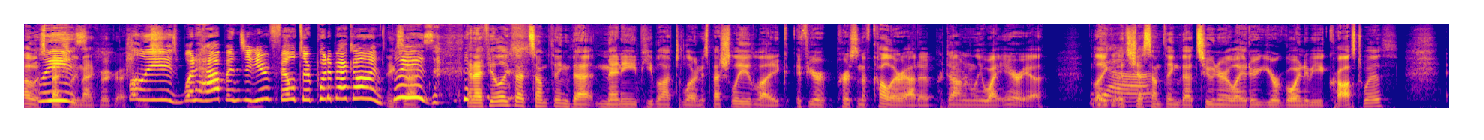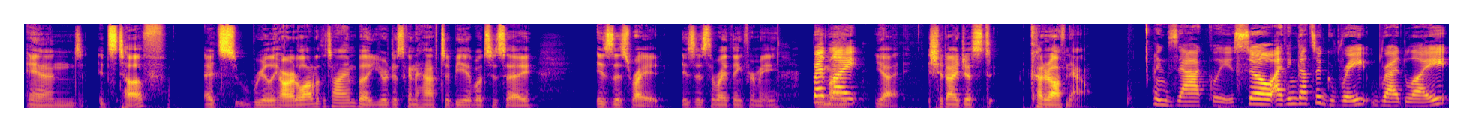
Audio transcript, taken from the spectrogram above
Oh, Please, especially microaggressions. Please, what happened to your filter? Put it back on, please. Exactly. and I feel like that's something that many people have to learn, especially like if you're a person of color at a predominantly white area. Like it's just something that sooner or later you're going to be crossed with, and it's tough. It's really hard a lot of the time, but you're just gonna have to be able to say, "Is this right? Is this the right thing for me?" Red Am I- light. yeah. Should I just cut it off now? Exactly. So I think that's a great red light.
